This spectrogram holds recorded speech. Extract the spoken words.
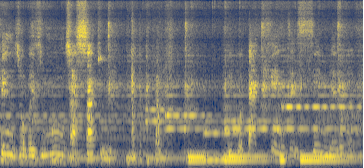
Kenzo Besumun Sassaturi. Dico da Kenze Simbe Roma.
